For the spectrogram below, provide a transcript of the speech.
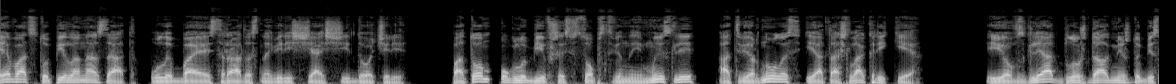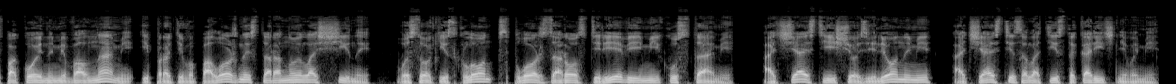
Эва отступила назад, улыбаясь радостно верещащей дочери. Потом, углубившись в собственные мысли, отвернулась и отошла к реке. Ее взгляд блуждал между беспокойными волнами и противоположной стороной лощины. Высокий склон сплошь зарос деревьями и кустами, отчасти еще зелеными, отчасти золотисто-коричневыми.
